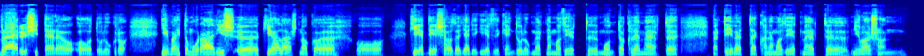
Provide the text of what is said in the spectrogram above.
ráerősít erre a, a dologra. Nyilván itt a morális kiállásnak a, a kérdése az egy elég érzékeny dolog, mert nem azért mondtak le, mert, mert tévedtek, hanem azért, mert nyilvánosan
